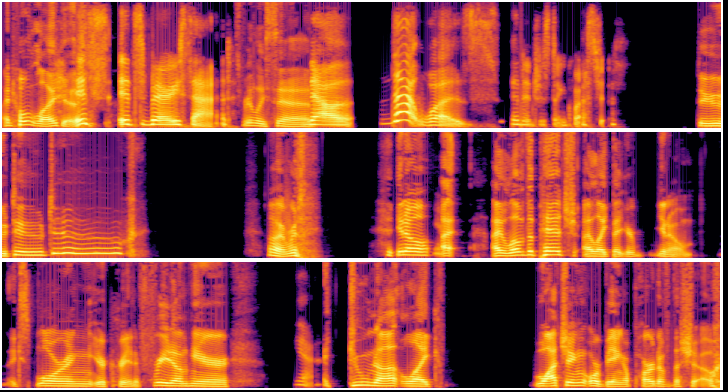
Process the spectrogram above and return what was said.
I don't like it. It's it's very sad. It's really sad. Now, that was an interesting question. do do do. Oh, I'm really. You know, Yeah. I I love the pitch. I like that you're you know exploring your creative freedom here. Yeah. I do not like watching or being a part of the show.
